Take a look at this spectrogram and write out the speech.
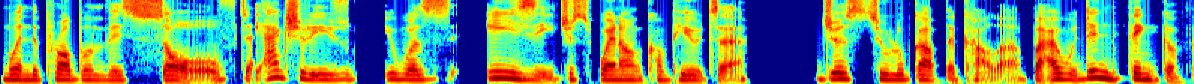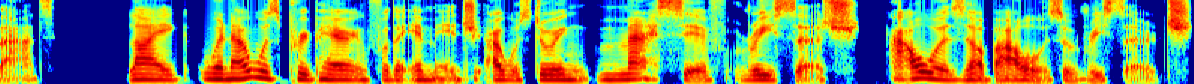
when the problem is solved. Actually, it was easy, just went on computer just to look up the color, but I didn't think of that. Like when I was preparing for the image, I was doing massive research, hours of hours of research.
